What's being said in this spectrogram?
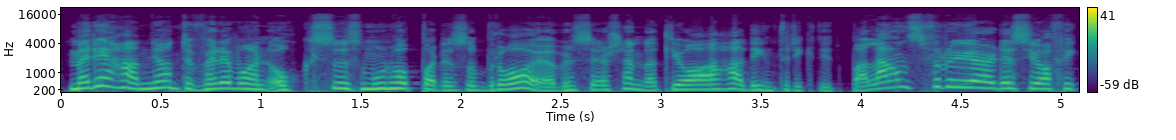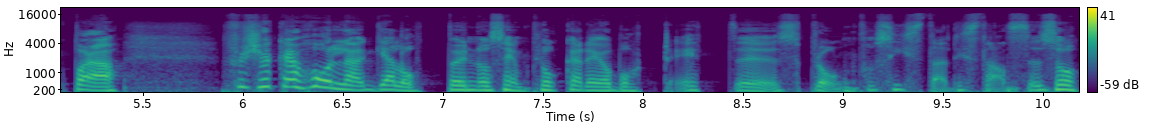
Men det hann jag inte för det var en också som hon hoppade så bra över så jag kände att jag hade inte riktigt balans för att göra det så jag fick bara försöka hålla galoppen och sen plockade jag bort ett eh, språng på sista distansen. Så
